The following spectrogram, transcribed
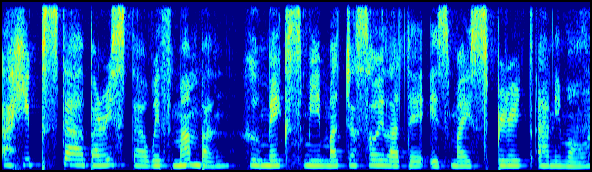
a hipster barista with man bun who makes me matcha soy latte is my spirit animal.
